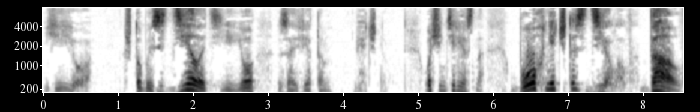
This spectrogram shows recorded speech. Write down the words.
ее чтобы сделать ее заветом вечным. Очень интересно. Бог нечто сделал, дал,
